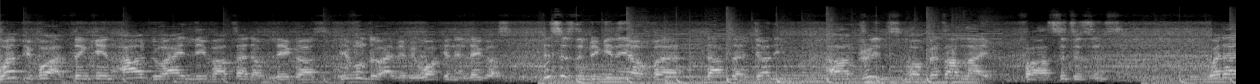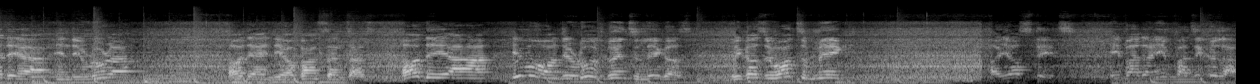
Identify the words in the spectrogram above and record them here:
When people are thinking, how do I live outside of Lagos, even though I may be working in Lagos? This is the beginning of uh, that uh, journey. Our dreams of better life for our citizens, whether they are in the rural or they are in the urban centers, or they are even on the road going to Lagos, because we want to make Oyo State, Ibadan in particular,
